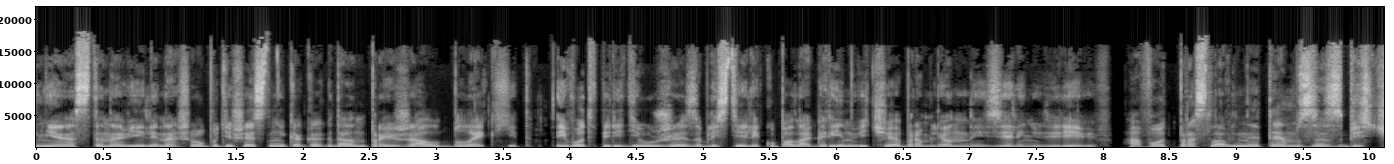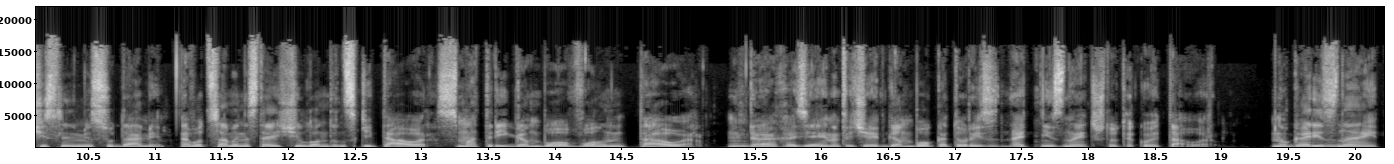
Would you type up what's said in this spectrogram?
не остановили нашего путешественника, когда он проезжал Блэкхит. И вот впереди уже заблестели купола Гринвича, обрамленные зеленью деревьев. А вот прославленная Темза с бесчисленными судами. А вот самый настоящий лондонский Тауэр. Смотри, Гамбо, вон Тауэр. Да, хозяин, отвечает Гамбо, который знать не знает, что такое Тауэр. Но Гарри знает.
